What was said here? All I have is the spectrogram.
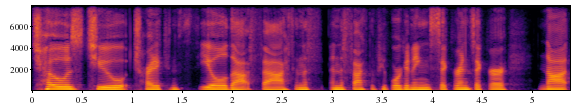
chose to try to conceal that fact and the and the fact that people were getting sicker and sicker, not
